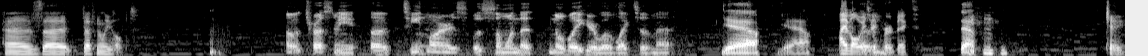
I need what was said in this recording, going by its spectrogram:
has uh, definitely helped. Oh, trust me, uh, Teen Mars was someone that nobody here would have liked to have met. Yeah. Yeah. I've always Uh, been perfect. Def. Okay.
